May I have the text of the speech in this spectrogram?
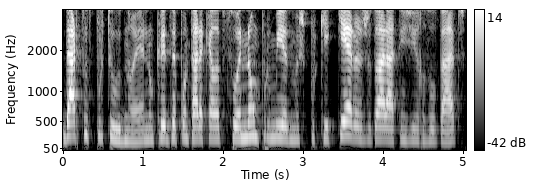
dar tudo por tudo, não é? Não querer desapontar aquela pessoa não por medo, mas porque quer ajudar a atingir resultados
